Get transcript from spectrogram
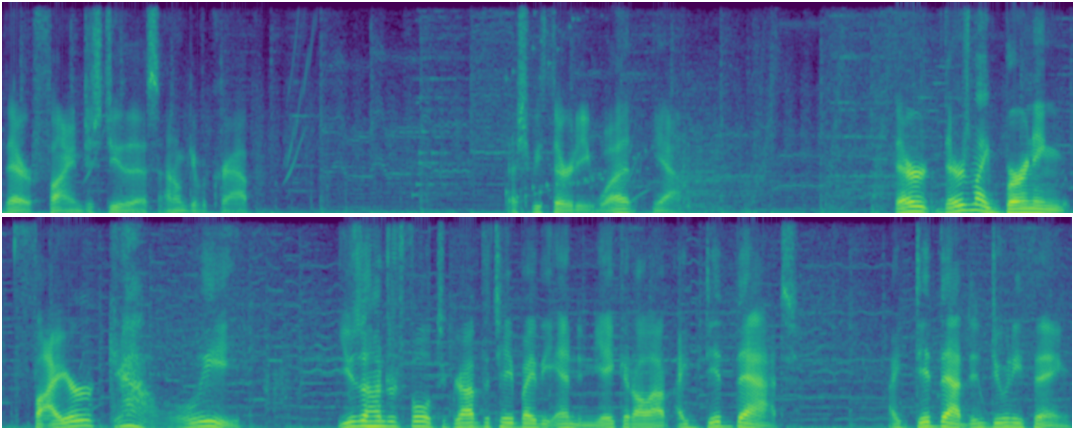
There, fine. Just do this. I don't give a crap. That should be 30. What? Yeah. There, there's my burning fire. Golly. Use a 100 full to grab the tape by the end and yank it all out. I did that. I did that. Didn't do anything.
